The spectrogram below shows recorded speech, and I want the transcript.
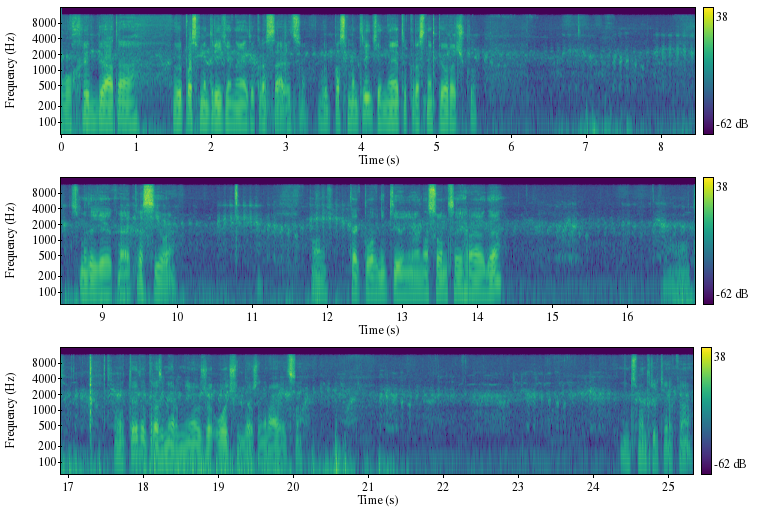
Ох, ребята, вы посмотрите на эту красавицу. Вы посмотрите на эту красноперочку. Смотрите, какая красивая. Вон, как плавники у нее на солнце играют, да? Вот. вот этот размер мне уже очень даже нравится. Смотрите, какая.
